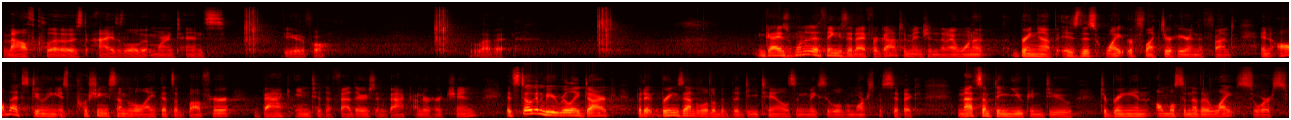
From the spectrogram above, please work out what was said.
Mouth closed, eyes a little bit more intense. Beautiful. Love it. Guys, one of the things that I forgot to mention that I want to bring up is this white reflector here in the front. And all that's doing is pushing some of the light that's above her back into the feathers and back under her chin. It's still going to be really dark, but it brings out a little bit of the details and makes it a little more specific. And that's something you can do to bring in almost another light source,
